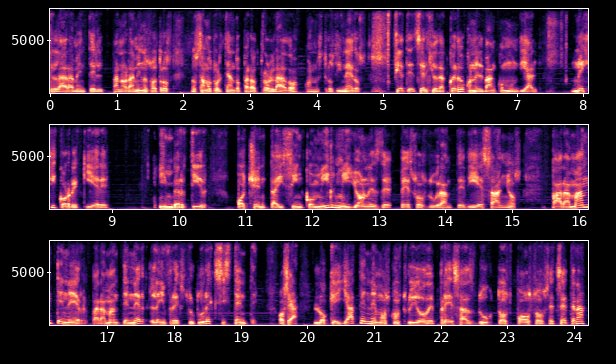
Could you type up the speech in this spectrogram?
claramente el panorama y nosotros nos estamos volteando para otro lado con nuestros dineros. Fíjate, Sergio, de acuerdo con el Banco Mundial, México requiere invertir 85 mil millones de pesos durante 10 años para mantener, para mantener la infraestructura existente. O sea, lo que ya tenemos construido de presas, ductos, pozos, etcétera,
